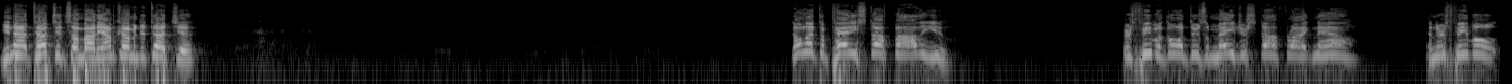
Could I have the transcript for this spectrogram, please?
You're not touching somebody, I'm coming to touch you. Don't let the petty stuff bother you. There's people going through some major stuff right now. And there's people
